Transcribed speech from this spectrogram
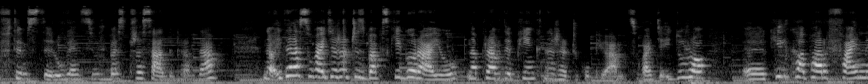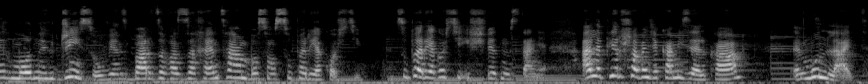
w tym stylu, więc już bez przesady, prawda? No i teraz słuchajcie, rzeczy z babskiego raju, naprawdę piękne rzeczy kupiłam, słuchajcie, i dużo, e, kilka par fajnych, modnych jeansów, więc bardzo Was zachęcam, bo są super jakości, super jakości i w świetnym stanie. Ale pierwsza będzie kamizelka Moonlight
